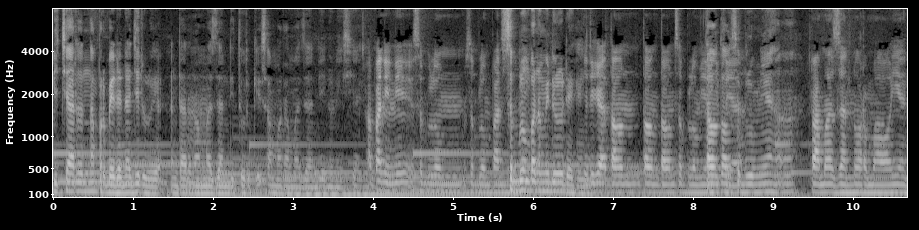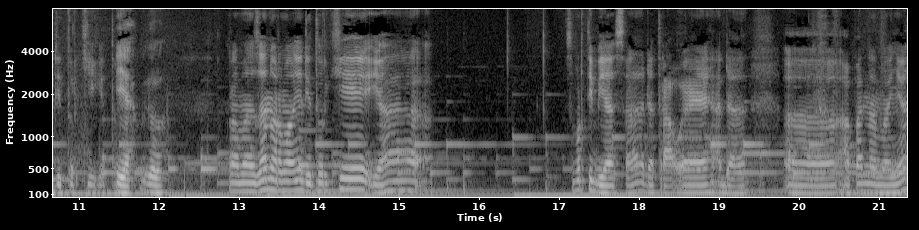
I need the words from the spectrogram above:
bicara tentang perbedaan aja dulu ya antara Ramazan di Turki sama Ramazan di Indonesia. Apa nih ini sebelum sebelum pandemi Sebelum pandemi dulu deh kayaknya. Jadi kayak tahun-tahun tahun sebelumnya Tahun-tahun gitu ya. sebelumnya, heeh. Ramazan normalnya di Turki gitu Iya, betul. Ramazan normalnya di Turki ya seperti biasa ada traweh ada eh, apa namanya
